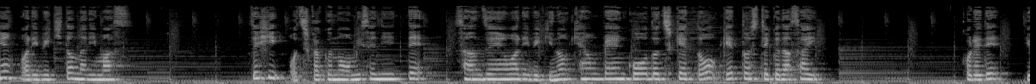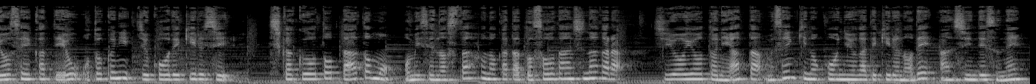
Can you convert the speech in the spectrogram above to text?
円割引となります。ぜひお近くのお店に行って3000円割引のキャンペーンコードチケットをゲットしてください。これで養成課程をお得に受講できるし、資格を取った後もお店のスタッフの方と相談しながら使用用途に合った無線機の購入ができるので安心ですね。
